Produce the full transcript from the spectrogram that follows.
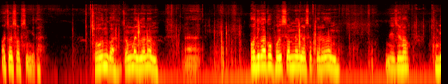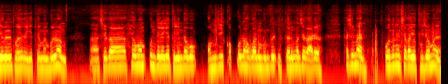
어쩔 수 없습니다. 좋은 거, 정말 이거는, 아, 어디 가도 볼 수 없는 녀석들은, 이제 제가 구별을 둬야 되기 때문에, 물론, 아, 제가 회원분들에게 드린다고 엄지 거꾸로 하고 가는 분들 있다는 건 제가 알아요. 하지만 오늘은 제가 이 두 점을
